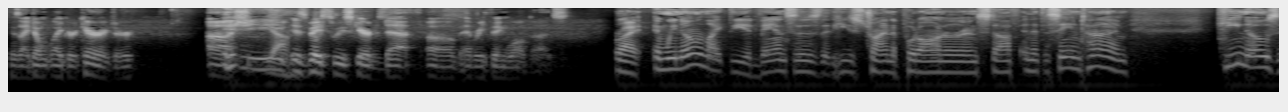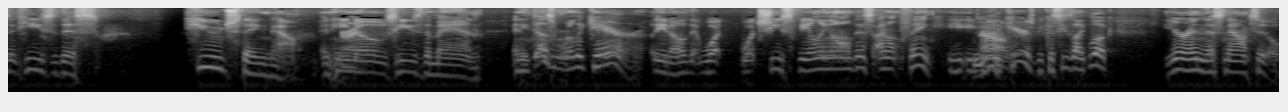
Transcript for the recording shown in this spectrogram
because I don't like her character, uh, she Yeah. is basically scared to death of everything Walt does. Right. And we know like the advances that he's trying to put on her and stuff. And at the same time, he knows that he's this huge thing now. And he Right. knows he's the man. And he doesn't really care, you know, that what, what she's feeling all this. I don't think he, he No. really cares because he's like, look, you're in this now too.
